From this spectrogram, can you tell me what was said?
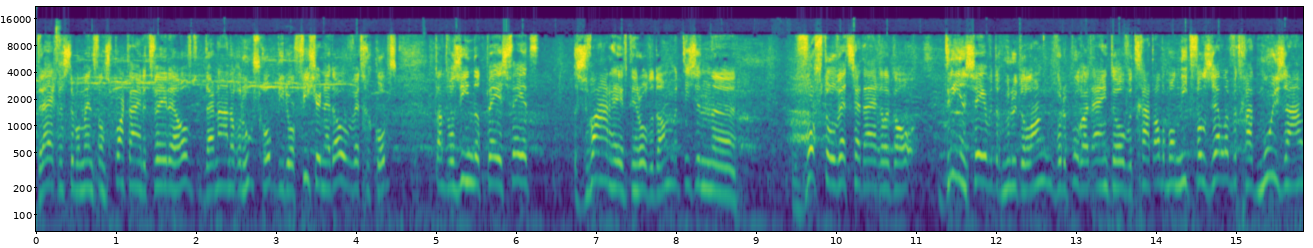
dreigendste moment van Sparta in de tweede helft. Daarna nog een hoekschop die door Fischer net over werd gekopt. Dat wil zien dat PSV het zwaar heeft in Rotterdam. Het is een uh, worstelwedstrijd eigenlijk al 73 minuten lang voor de ploeg uit Eindhoven. Het gaat allemaal niet vanzelf. Het gaat moeizaam.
